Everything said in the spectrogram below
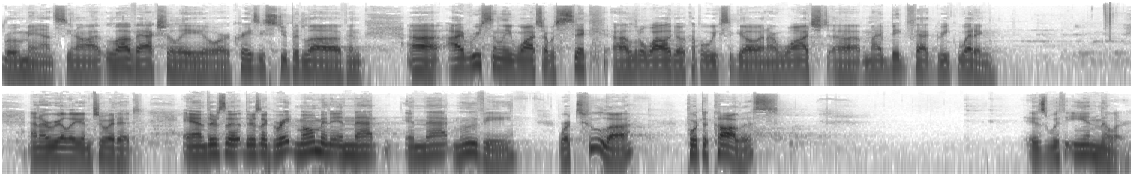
romance. You know, I Love Actually or Crazy Stupid Love. And uh, I recently watched, I was sick a little while ago, a couple weeks ago, and I watched uh, My Big Fat Greek Wedding. And I really enjoyed it. And there's a, there's a great moment in that, in that movie where Toula Portokalos is with Ian Miller.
